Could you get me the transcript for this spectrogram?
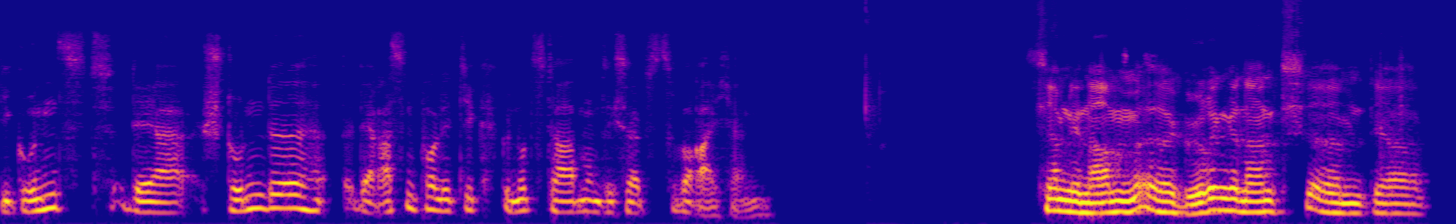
die Gunst der Stunde der Rassenpolitik genutzt haben, um sich selbst zu bereichern. Sie haben den Namen äh, Göring genannt, ähm, der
